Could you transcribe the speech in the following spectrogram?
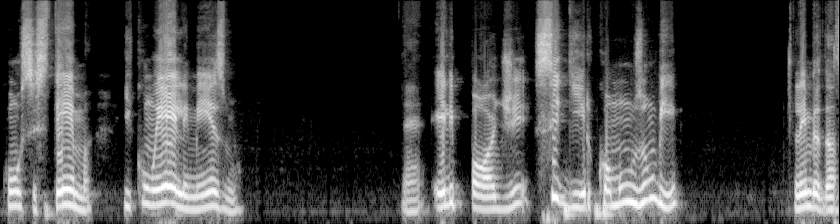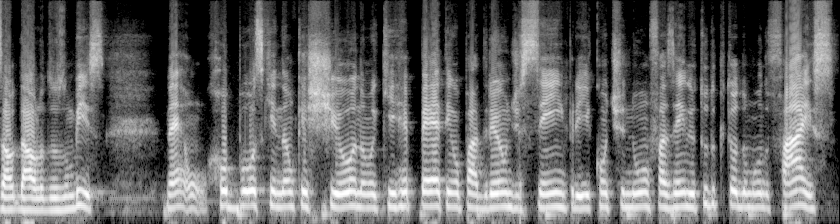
com o sistema e com ele mesmo, né, ele pode seguir como um zumbi. Lembra das da aula dos zumbis? Né, um, robôs que não questionam e que repetem o padrão de sempre e continuam fazendo tudo que todo mundo faz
